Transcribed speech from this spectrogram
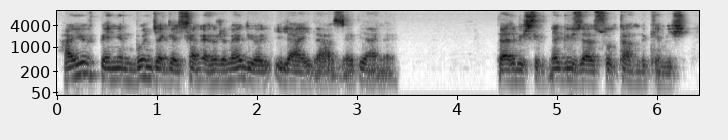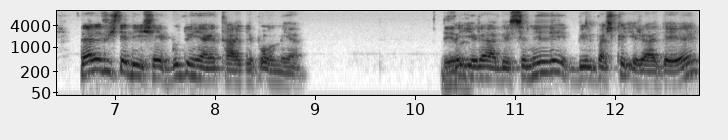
Hayır benim bunca geçen ömrüme diyor ilahi Hazret yani. Dervişlik ne güzel sultanlık imiş. Derviş dediği şey bu dünyaya talip olmayan Değil ve mi? iradesini bir başka iradeye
